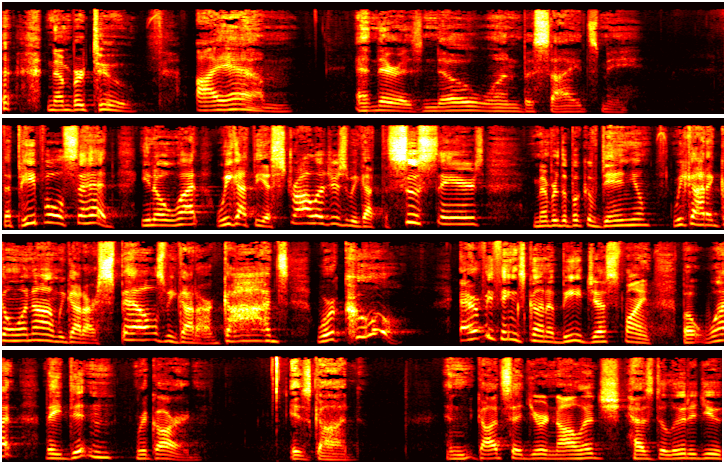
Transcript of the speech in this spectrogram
Number two, I am, and there is no one besides me. The people said, you know what? We got the astrologers, we got the soothsayers. Remember the book of Daniel? We got it going on. We got our spells, we got our gods. We're cool. Everything's going to be just fine. But what they didn't regard is God. And God said, Your knowledge has deluded you.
